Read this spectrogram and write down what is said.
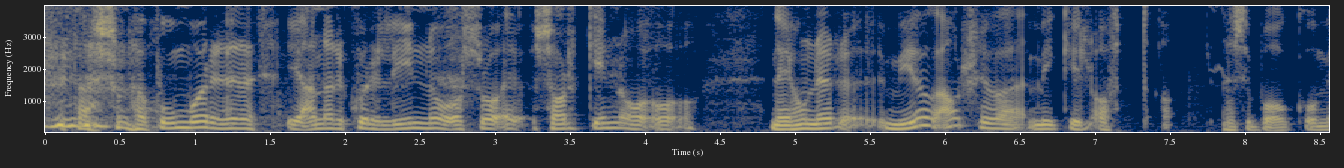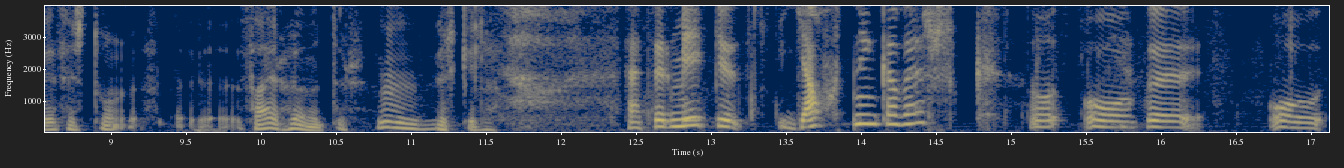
það er svona húmórin er í annari hverju línu og svo eh, sorgin og, og nei hún er mjög áhrifa mikil oft þessi bók og mér finnst hún eh, fær höfundur mm. virkilega. Þetta er mikið hjáttningaverk og, og eh, og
